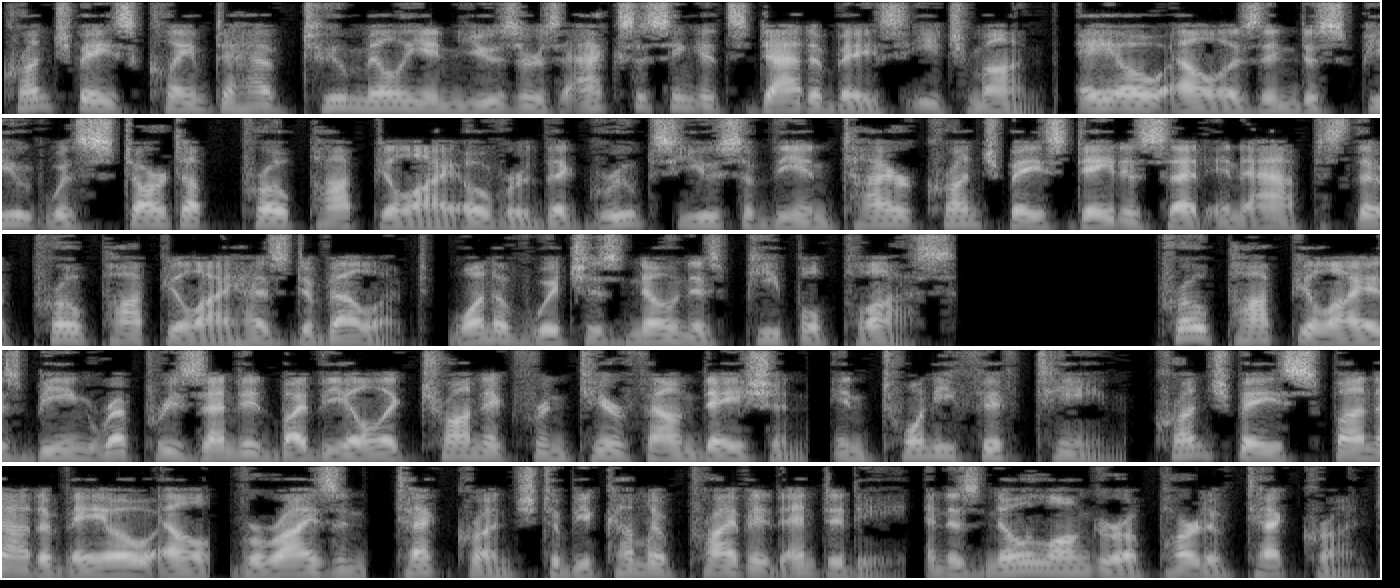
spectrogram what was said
Crunchbase claimed to have 2 million users accessing its database each month. AOL is in dispute with startup ProPopuli over that group's use of the entire Crunchbase dataset in apps that ProPopuli has developed, one of which is known as People Plus. ProPopuli is being represented by the Electronic Frontier Foundation. In 2015, Crunchbase spun out of AOL, Verizon, TechCrunch to become a private entity, and is no longer a part of TechCrunch.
